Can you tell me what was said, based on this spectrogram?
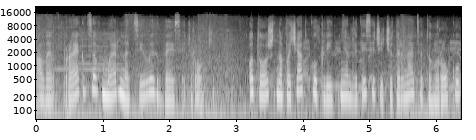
але проект завмер на цілих 10 років. Отож, на початку квітня 2014 року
